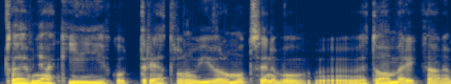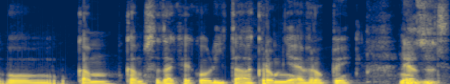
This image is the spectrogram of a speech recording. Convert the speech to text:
to je v nějaký jako triatlonový velmoci, nebo eh, je to Amerika, nebo kam, kam se tak jako lítá, kromě Evropy? Já, z,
